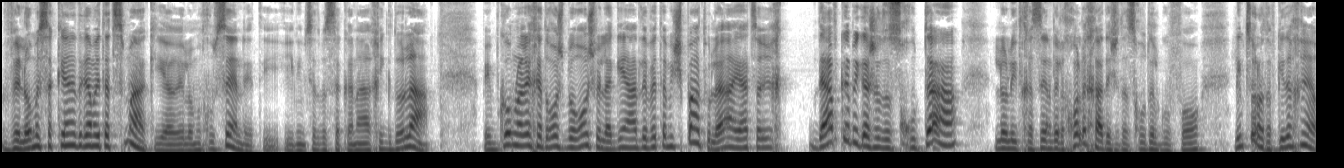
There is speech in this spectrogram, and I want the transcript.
ולא מסכנת גם את עצמה, כי היא הרי לא מחוסנת, היא, היא נמצאת בסכנה הכי גדולה. במקום ללכת ראש בראש ולהגיע עד לבית המשפט, אולי היה צריך, דווקא בגלל שזו זכותה לא להתחסן, ולכל אחד יש את הזכות על גופו, למצוא לו תפקיד אחר.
